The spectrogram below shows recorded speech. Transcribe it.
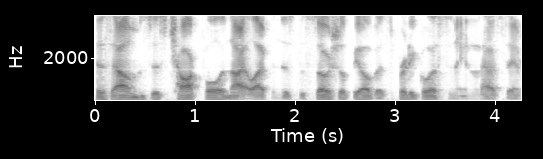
this album is just chock full of nightlife and just the social appeal of it's pretty glistening. It has say in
